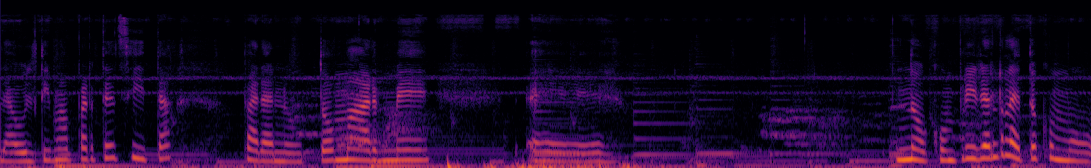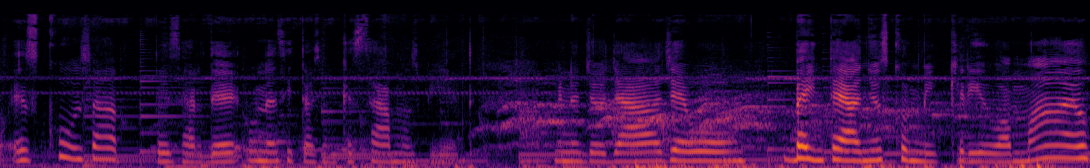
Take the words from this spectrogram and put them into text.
la última partecita para no tomarme, eh, no cumplir el reto como excusa a pesar de una situación que estábamos viviendo. Bueno, yo ya llevo 20 años con mi querido amado,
